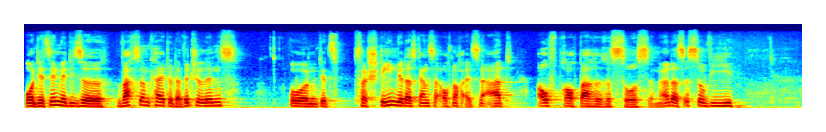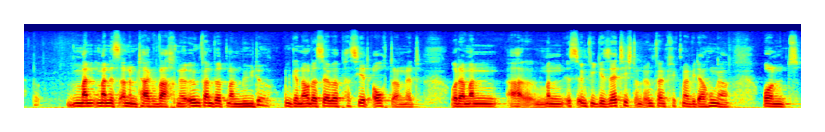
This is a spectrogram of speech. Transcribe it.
Und jetzt nehmen wir diese Wachsamkeit oder Vigilance und jetzt verstehen wir das Ganze auch noch als eine Art aufbrauchbare Ressource. Ne? Das ist so wie, man, man ist an einem Tag wach, ne? irgendwann wird man müde. Und genau dasselbe passiert auch damit. Oder man, ah, man ist irgendwie gesättigt und irgendwann kriegt man wieder Hunger. Und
